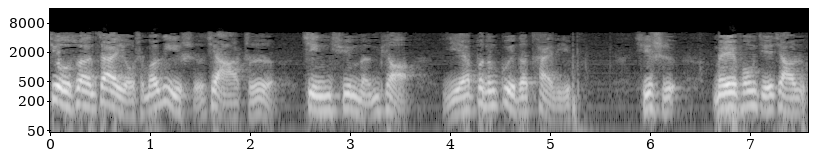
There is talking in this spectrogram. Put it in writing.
就算再有什么历史价值，景区门票也不能贵得太离谱。其实，每逢节假日，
